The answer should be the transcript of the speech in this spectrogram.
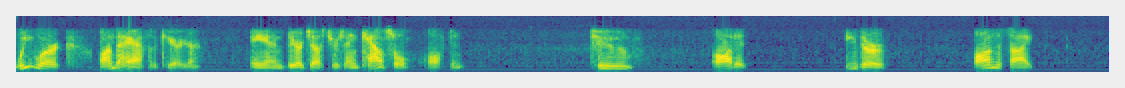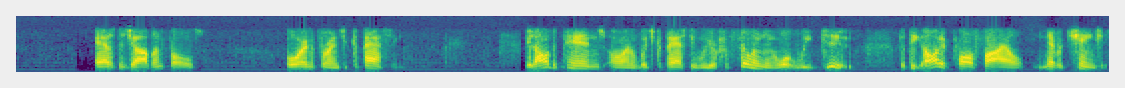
We work on behalf of the carrier and their adjusters and counsel often to audit either on the site as the job unfolds or in a forensic capacity. It all depends on which capacity we are fulfilling and what we do, but the audit profile never changes.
